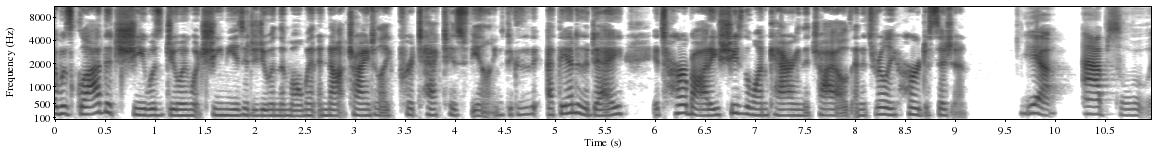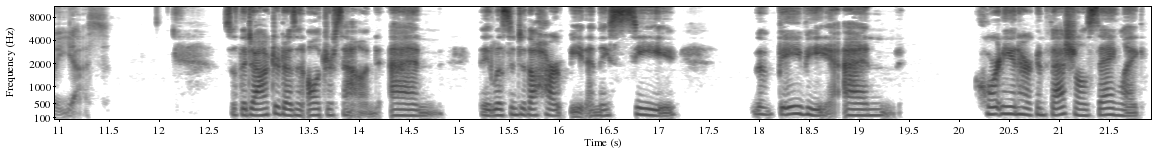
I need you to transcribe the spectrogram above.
I was glad that she was doing what she needed to do in the moment and not trying to like protect his feelings because at the end of the day, it's her body. She's the one carrying the child and it's really her decision. Yeah, absolutely. Yes. So the doctor does an ultrasound and they listen to the heartbeat and they see the baby and Kourtney in her confessional saying like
